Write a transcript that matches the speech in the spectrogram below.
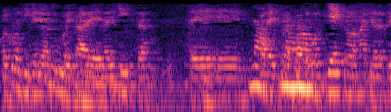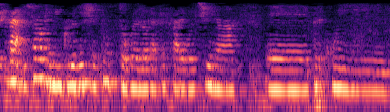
qualcuno ti chiedeva tu vuoi fare la regista? Eh, No, qual è il tuo no, rapporto no. con dietro la macchina da Beh, prendere? diciamo che mi incuriosisce tutto quello che ha a che fare col cinema, eh, per cui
